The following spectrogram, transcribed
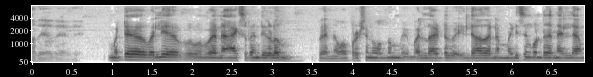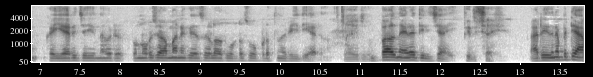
അതെ അതെ അതെ. മറ്റ് വലിയ പിന്നെ ആക്സിഡന്റുകളും പിന്നെ ഓപ്പറേഷനും ഒന്നും വലുതായിട്ട് ഇല്ലാതെ തന്നെ മെഡിസിൻ കൊണ്ട് തന്നെ എല്ലാം കൈകാര്യം ചെയ്യുന്ന ഒരു തൊണ്ണൂറ് ശതമാനം കേസുകൾ അതുകൊണ്ട് സുഖപ്പെടുത്തുന്ന രീതിയായിരുന്നു. ഇപ്പം അത് നേരെ തിരിച്ചായി. തിരിച്ചായി. ആരും ഇതിനെപ്പറ്റി ആ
